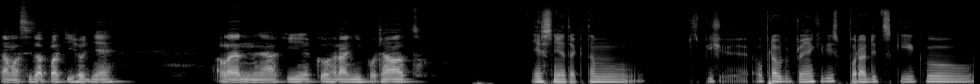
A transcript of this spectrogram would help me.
tam asi zaplatíš hodně, ale nějaký jako hraní pořád. Jasně, tak tam spíš opravdu pro nějaký ty sporadický, jako,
